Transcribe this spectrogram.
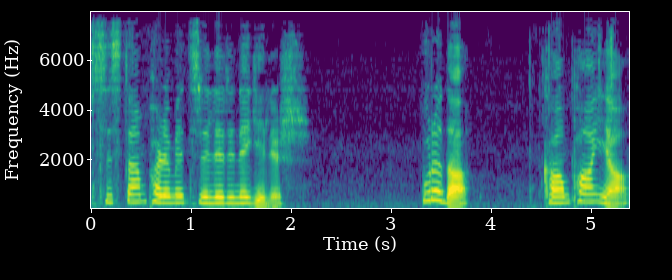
Sistem parametrelerine gelir. Burada kampanya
